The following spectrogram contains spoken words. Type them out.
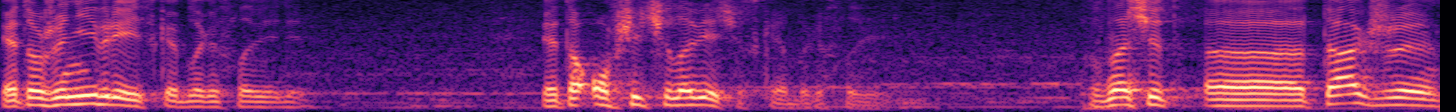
Это уже не еврейское благословение. Это общечеловеческое благословение. Значит, э, также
